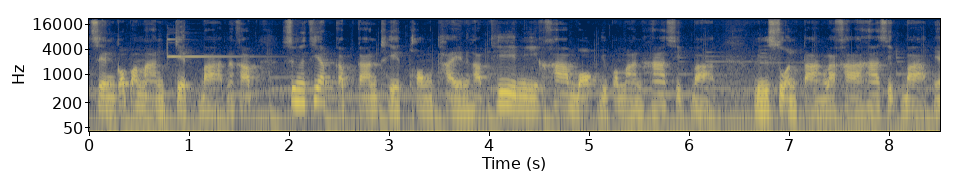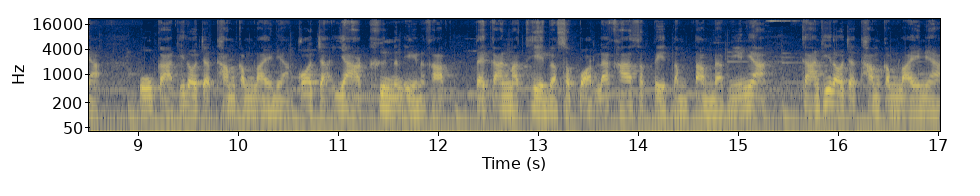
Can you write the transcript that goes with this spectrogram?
20 เซนก็ประมาณ 7 บาทนะครับซึ่งเทียบกับการเทรดทองไทยนะครับที่มีค่าบล็อกอยู่ประมาณ 50 บาท หรือส่วนต่างราคา 50 บาทเนี่ย โอกาสที่เราจะทำกำไรเนี่ยก็จะยากขึ้นนั่นเองนะครับ แต่การมาเทรดแบบสปอร์ตและค่าสเปรดต่ำๆแบบนี้เนี่ยการที่เราจะทำกำไรเนี่ย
